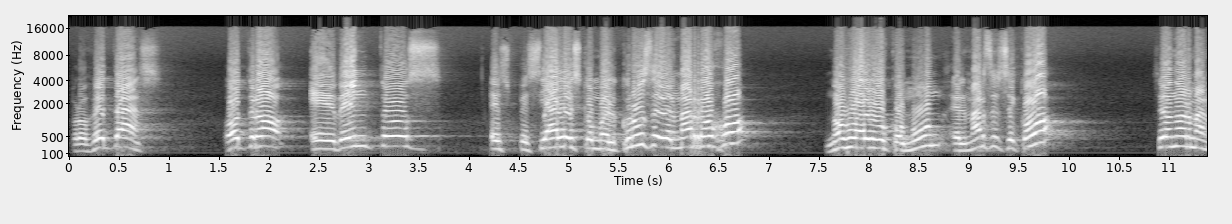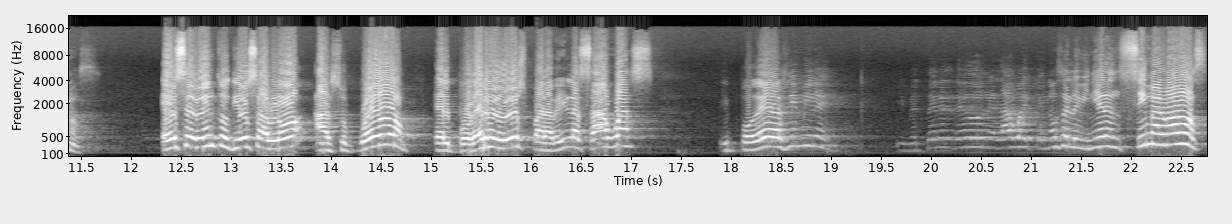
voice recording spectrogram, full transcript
profetas, otro eventos especiales como el cruce del Mar Rojo, no fue algo común, el mar se secó, ¿sí o no, hermanos? Ese evento Dios habló a su pueblo, el poder de Dios para abrir las aguas y poder así, miren, y meter el dedo en el agua y que no se le viniera encima, hermanos,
